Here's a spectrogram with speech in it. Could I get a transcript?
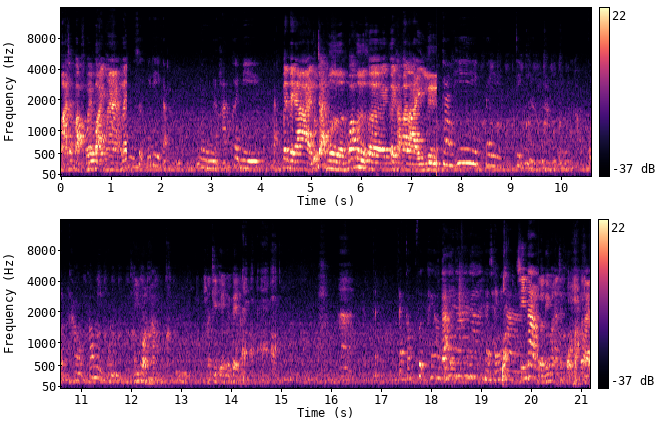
หมาจะปรับไวไวมากและรู้สึกไม่ดีกับมือนะคะ เคยมีแบบเป็นไปได้ รู้จักมือว่ามือเคยเคยทำอะไรหรือการที่ไปจิกหนังหลังหรือเขากดเขาก็มีผลมีผลครับมันคิดเองไม่เป็นอะแต่ก็ฝึกให้เขาได้ได้ได้แต่ใช้เวลาชี้หน้าตอนนี้มันอาจจะโกรธก็ได้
